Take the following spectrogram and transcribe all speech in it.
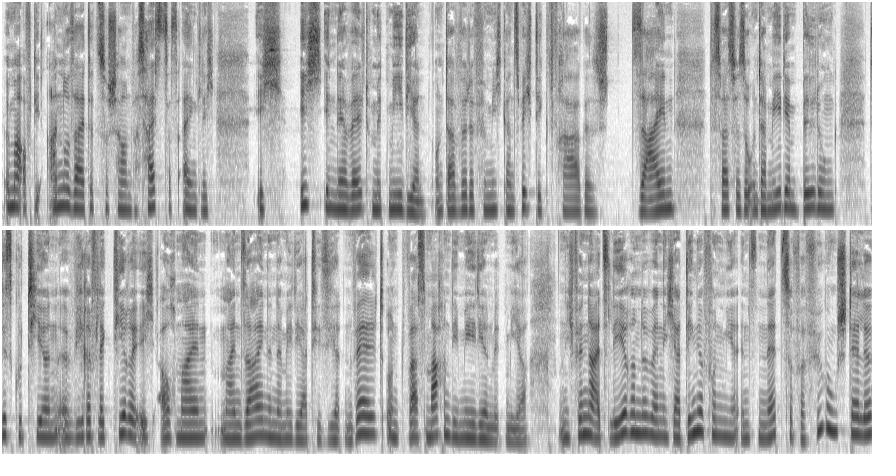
immer auf die andere Seite zu schauen, was heißt das eigentlich? Ich, ich in der Welt mit Medien. Und da würde für mich ganz wichtig die Frage sein, das, was wir so unter Medienbildung diskutieren, äh, wie reflektiere ich auch mein, mein Sein in der mediatisierten Welt und was machen die Medien mit mir? Und ich finde als Lehrende, wenn ich ja Dinge von mir ins Netz zur Verfügung stelle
